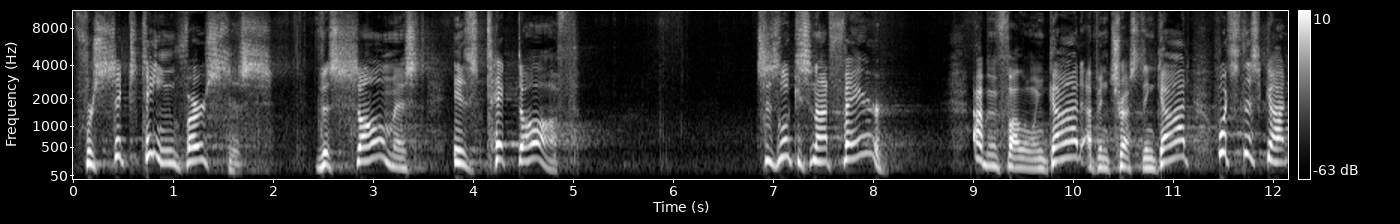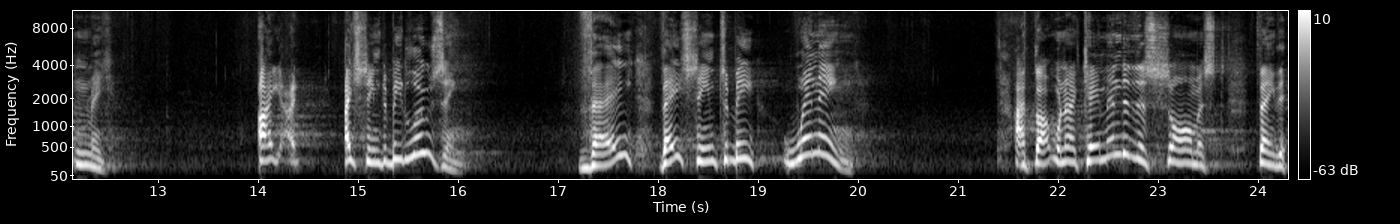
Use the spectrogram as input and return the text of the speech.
For 16 verses, the psalmist is ticked off. Says, Look, it's not fair. I've been following God. I've been trusting God. What's this gotten me? I, I, I seem to be losing. They, they seem to be winning. I thought when I came into this psalmist thing, that,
